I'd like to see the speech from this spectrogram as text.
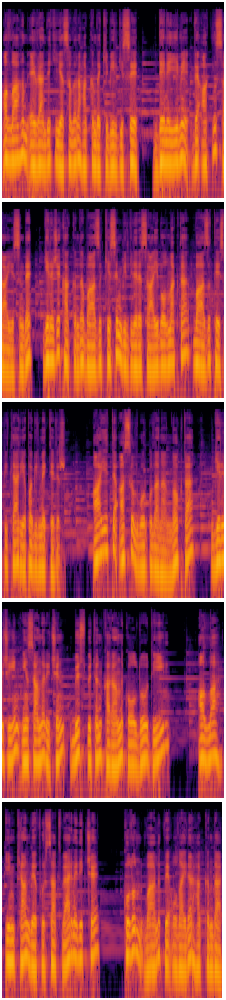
Allah'ın evrendeki yasaları hakkındaki bilgisi, deneyimi ve aklı sayesinde gelecek hakkında bazı kesin bilgilere sahip olmakta, bazı tespitler yapabilmektedir. Ayette asıl vurgulanan nokta, geleceğin insanlar için büsbütün karanlık olduğu değil, Allah imkan ve fırsat vermedikçe, kulun varlık ve olaylar hakkında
